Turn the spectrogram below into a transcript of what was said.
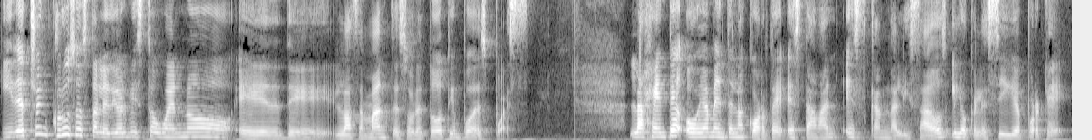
Y de hecho incluso hasta le dio el visto bueno eh, de las amantes, sobre todo tiempo después. La gente obviamente en la corte estaban escandalizados y lo que le sigue porque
